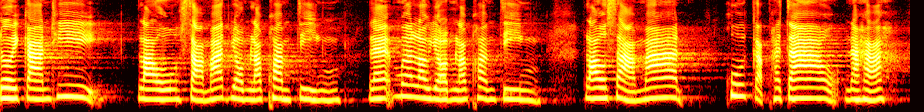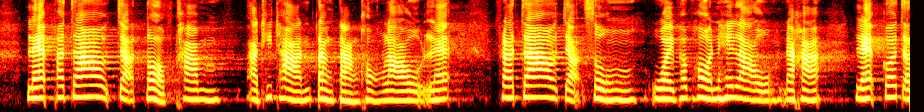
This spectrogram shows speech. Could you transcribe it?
โดยการที่เราสามารถยอมรับความจริง และเมื่อเรายอมรับความจริง เราสามารถพูดกับพระเจ้านะคะ และพระเจ้าจะตอบคำอธิษฐานต่างๆของเราและ พระเจ้าจะทรงอวยพระพรให้เรานะคะ และก็จะ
